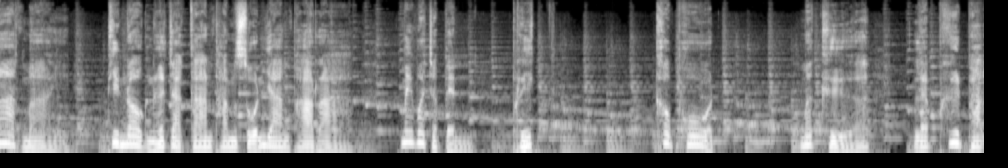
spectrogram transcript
มากมาย ที่นอกเหนือจากการทำสวนยางพารา ไม่ว่าจะเป็นพริก ข้าวโพด มะเขือ และพืชผัก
